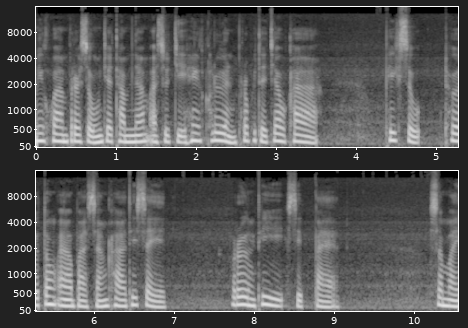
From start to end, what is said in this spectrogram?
มีความประสงค์จะทำน้ำอสุจิให้เคลื่อนพระพุทธเจ้าข้าภิกษุ เธอต้องอาบัตสังฆาทิเศษเรื่องที่ 18 สมัย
